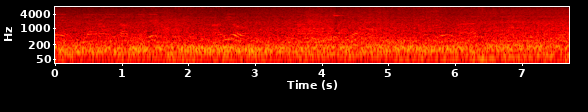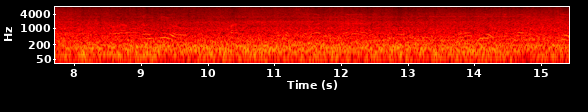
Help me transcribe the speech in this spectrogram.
de dilarang usarnya de Mario Mas orang ono iki yo pas jangan nah iki yo nyebrang yo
